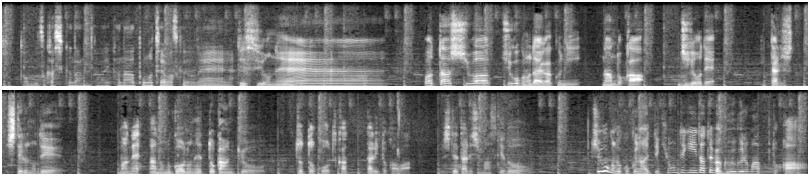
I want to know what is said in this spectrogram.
ちょっと難しくなるんじゃないかなと思っちゃいますけどね。ですよね。私は中国の大学に何度か授業で行ったりししてるので、まあね、あの向こうのネット環境をちょっとこう使ったりとかはしてたりしますけど、中国の国内って基本的に例えば Google マップとか、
